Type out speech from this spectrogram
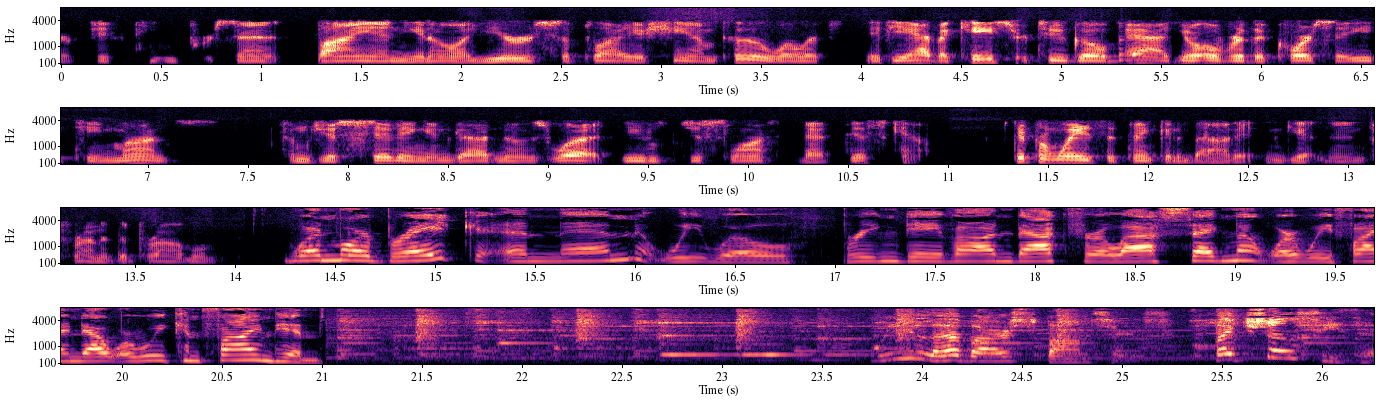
or 15% buying you know a year's supply of shampoo. Well if if you have a case or two go bad you know over the course of 18 months from just sitting and god knows what you just lost that discount. Different ways of thinking about it and getting in front of the problem. One more break, and then we will bring Dave on back for a last segment where we find out where we can find him. We love our sponsors, like Show Season.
